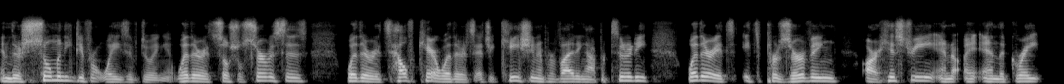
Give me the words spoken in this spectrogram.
And there's so many different ways of doing it, whether it's social services, whether it's healthcare, whether it's education and providing opportunity, whether it's it's preserving our history and and the great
